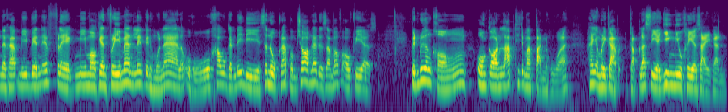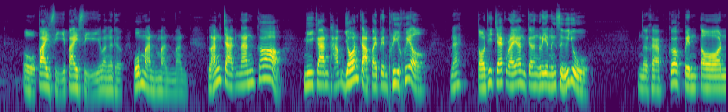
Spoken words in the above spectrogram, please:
นะครับมีเบนแอฟเฟล็กมีมอร์แกนฟรีแมนเล่นเป็นหัวหน้าแล้ว โอ้โห เข้ากันได้ดี สนุกครับผมชอบนะ The Sum of All Fears เป็นเรื่องขององค์กรลับที่จะมาปั่นหัว ให้อเมริกากับรัสเซียยิงนิวเคลียร์ใส่กัน โอ้ป้ายสีป้ายสีว่างั้นเถอะโอ้มันมันมันหลังจากนั้นก็มีการทำย้อนกลับไปเป็น prequelนะตอนที่แจ็คไรอันกำลังเรียนหนังสืออยู่ นะครับก็เป็นตอน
